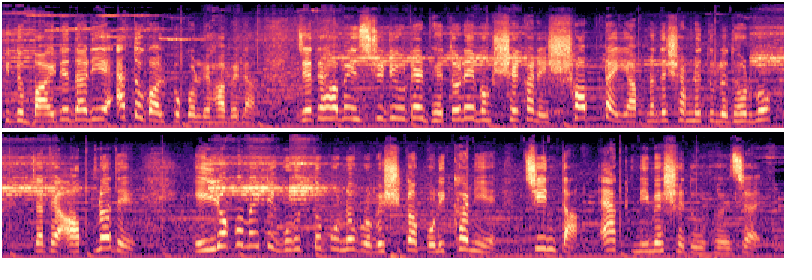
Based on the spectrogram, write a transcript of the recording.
কিন্তু বাইরে দাঁড়িয়ে এত গল্প করলে হবে না। যেতে হবে ইনস্টিটিউটের ভেতরে এবং সেখানে সবটাই আপনাদের সামনে তুলে ধরবো, যাতে আপনাদের এইরকম একটি গুরুত্বপূর্ণ প্রবেশিকা পরীক্ষা নিয়ে চিন্তা এক নিমেষে দূর হয়ে যায়।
